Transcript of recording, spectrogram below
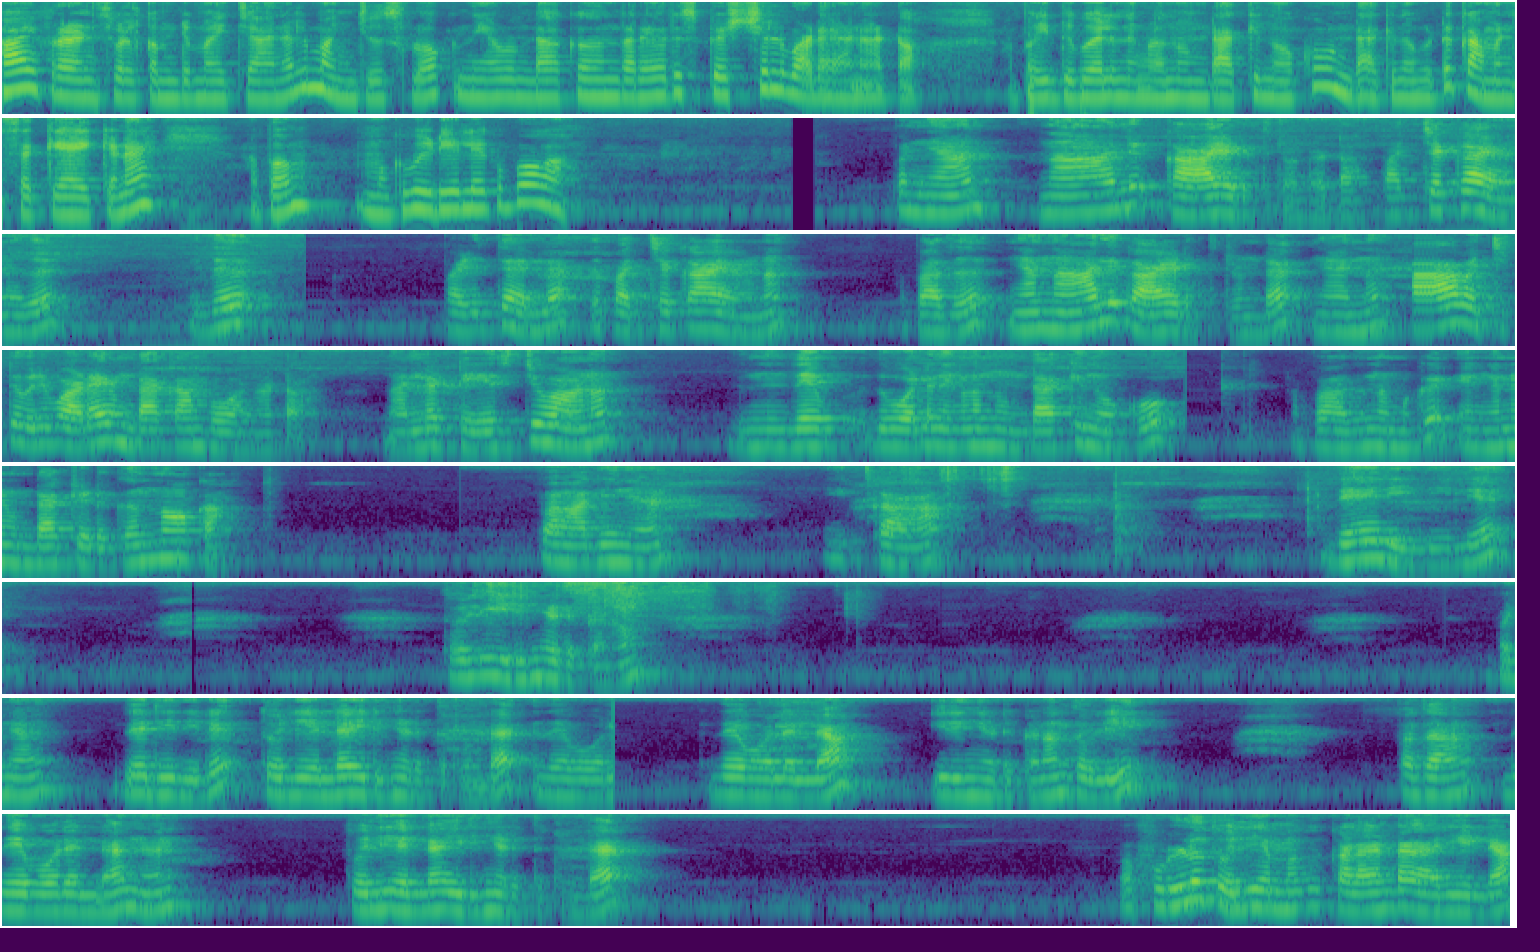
Hi friends welcome to my channel Manju's vlog. ഞാൻ ഉണ്ടാക്കുന്ന എന്താ പറയുക ഒരു സ്പെഷ്യൽ വടയാണ് കേട്ടോ. അപ്പോൾ ഇതുപോലെ നിങ്ങളൊന്ന് ഉണ്ടാക്കി നോക്കൂ. ഉണ്ടാക്കി നോക്കിയിട്ട് കമൻസ് ഒക്കെ അയക്കണേ. അപ്പം നമുക്ക് വീഡിയോയിലേക്ക് പോകാം. അപ്പം ഞാൻ നാല് കായ എടുത്തിട്ടുണ്ട് കേട്ടോ. പച്ചക്കായാണിത്. ഇത് പഴുത്തല്ല ഇത് പച്ചക്കായാണ്. അപ്പം അത് ഞാൻ നാല് കായ എടുത്തിട്ടുണ്ട്. ഞാൻ ഇന്ന് ആ വെച്ചിട്ട് ഒരു വട ഉണ്ടാക്കാൻ പോവാണ് കേട്ടോ. നല്ല ടേസ്റ്റുമാണ് ഇതേ ഇതുപോലെ നിങ്ങളൊന്ന് ഉണ്ടാക്കി നോക്കൂ. അപ്പോൾ അത് നമുക്ക് എങ്ങനെ ഉണ്ടാക്കിയെടുക്കുമെന്ന് നോക്കാം. അപ്പോൾ ആദ്യം ഞാൻ ഈ കാ ഇതേ രീതിയിൽ തൊലി ഇരിഞ്ഞെടുക്കണം. അപ്പോൾ ഞാൻ ഇതേ രീതിയിൽ തൊലിയെല്ലാം ഇരിഞ്ഞെടുത്തിട്ടുണ്ട്. ഇതേപോലെ ഇതേപോലെല്ലാം ഇരിഞ്ഞെടുക്കണം തൊലി. അപ്പോൾ അതാ ഇതേപോലെല്ലാം ഞാൻ തൊലിയെല്ലാം ഇരിഞ്ഞെടുത്തിട്ടുണ്ട്. അപ്പോൾ ഫുള്ള് തൊലി നമുക്ക് കളയേണ്ട കാര്യമില്ല.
